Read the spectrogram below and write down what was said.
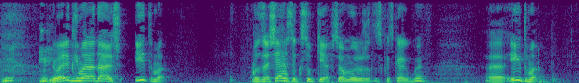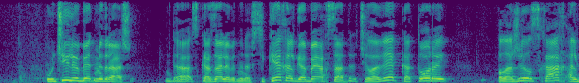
Говорит Гимара дальше. Итмар. Возвращаемся к суке. Все, мы уже, так сказать, как бы... Э, Итмар. Учили у Бет Мидраши. Да, сказали в Мидраши. Сикех аль ахсадра. Человек, который положил схах аль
